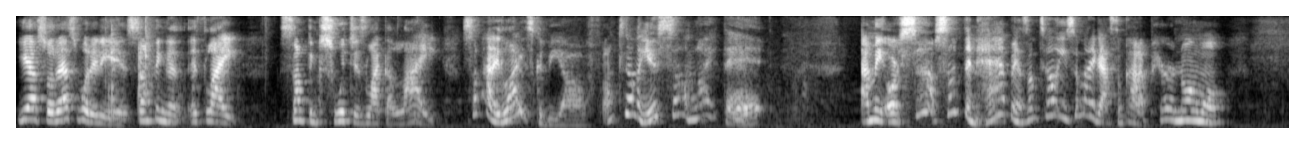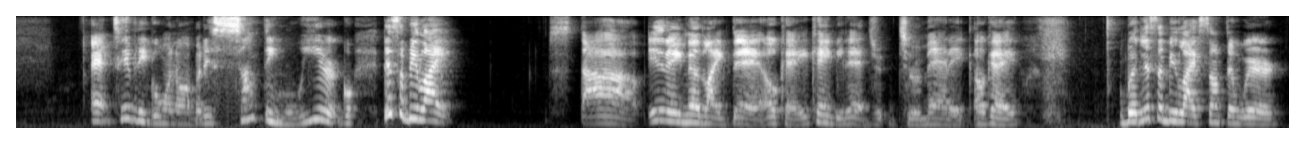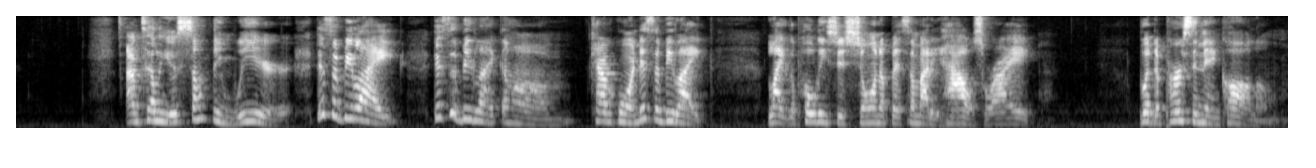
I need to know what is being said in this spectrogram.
Yeah so that's what it is. Something it's like something switches like a light. Somebody lights could be off. I'm telling you it's something like that. I mean, or some, something happens. I'm telling you, somebody got some kind of paranormal activity going on, but it's something weird. Go- this would be like, stop. It ain't nothing like that. Okay, it can't be that dr- dramatic. Okay, but this would be like something where I'm telling you, something weird. This would be like, this would be like, um, Capricorn. This would be like, like the police just showing up at somebody's house, right? But the person didn't call them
